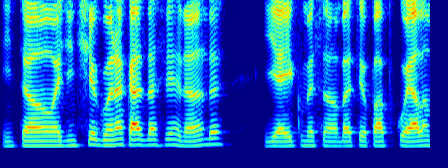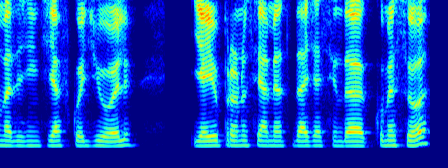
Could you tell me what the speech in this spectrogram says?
Então a gente chegou na casa da Fernanda e aí começamos a bater o papo com ela, mas a gente já ficou de olho. E aí o pronunciamento da Jacinda começou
